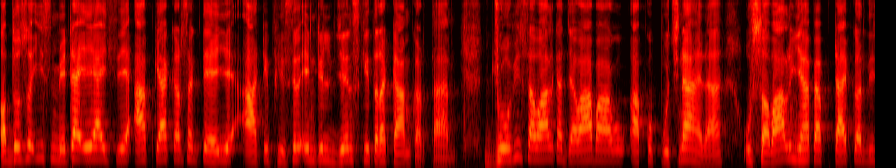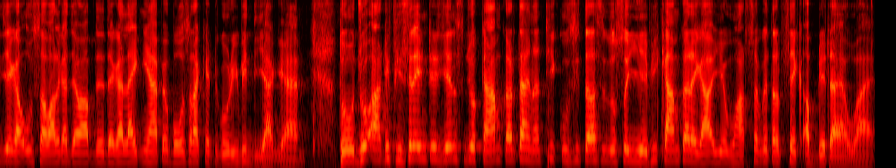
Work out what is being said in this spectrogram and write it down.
अब दोस्तों, इस मेटा एआई से आप क्या कर सकते हैं, ये आर्टिफिशियल इंटेलिजेंस की तरह काम करता है। जो भी सवाल का जवाब आपको पूछना है ना, उस सवाल यहाँ पे आप टाइप कर दीजिएगा, उस सवाल का जवाब दे देगा। लाइक यहाँ पे बहुत सारा कैटेगोरी भी दिया गया है। तो जो आर्टिफिशियल इंटेलिजेंस जो काम करता है ना, ठीक उसी तरह से दोस्तों ये भी काम करेगा। ये व्हाट्सअप की तरफ़ से एक अपडेट आया हुआ है।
